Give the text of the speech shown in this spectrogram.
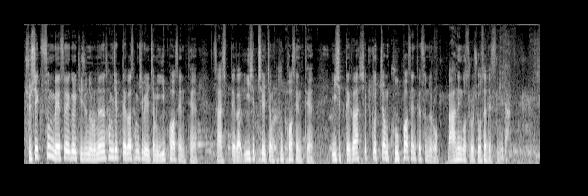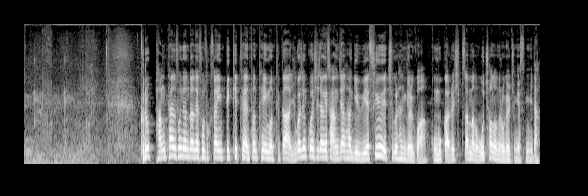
주식 순매수액을 기준으로는 30대가 31.2%, 40대가 27.9%, 20대가 19.9% 순으로 많은 것으로 조사됐습니다. 그룹 방탄소년단의 소속사인 빅히트 엔터테인먼트가 유가증권 시장에 상장하기 위해 수요 예측을 한 결과 공모가를 13만 5천 원으로 결정했습니다.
